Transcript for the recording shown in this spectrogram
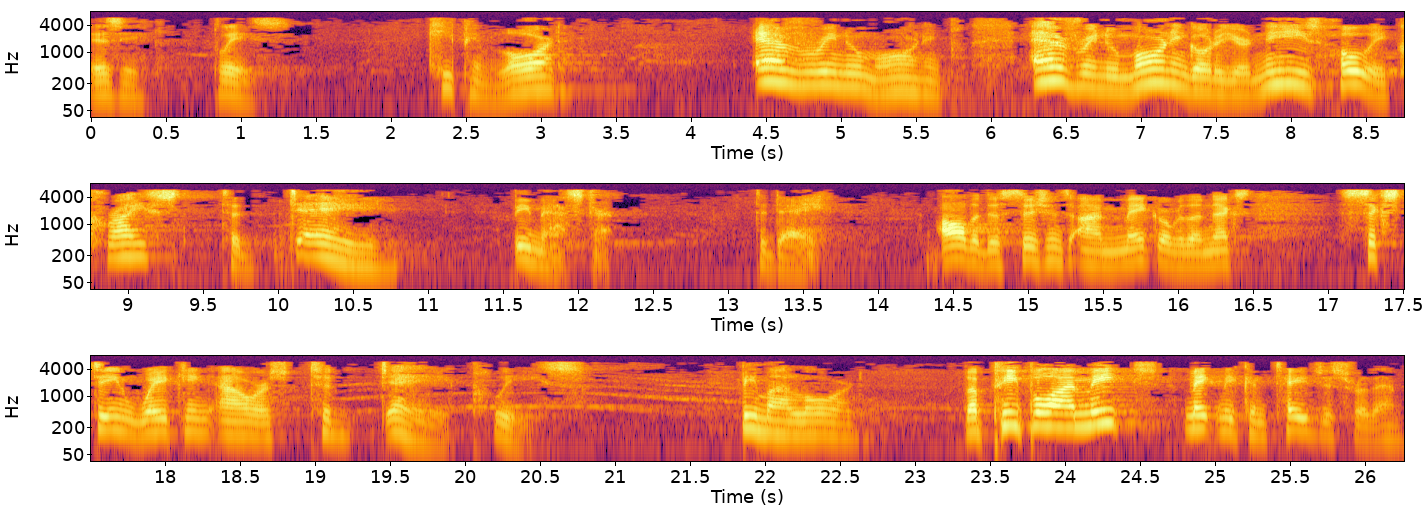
Is He? Please. Keep him, Lord. Every new morning, every new morning, go to your knees. Holy Christ, today, be master. Today. All the decisions I make over the next 16 waking hours, today, please, be my Lord. The people I meet, make me contagious for them.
